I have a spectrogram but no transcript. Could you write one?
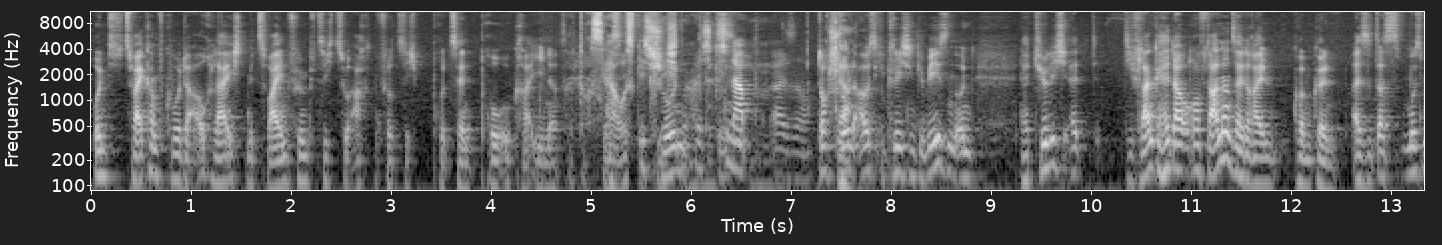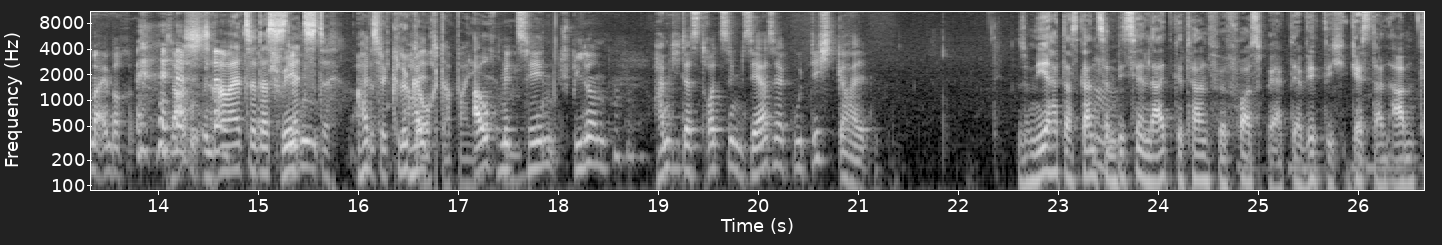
und die Zweikampfquote auch leicht mit 52 zu 48% pro Ukraine. Das ist doch sehr also ausgeglichen. Ist schon knapp. Also. Doch schon ja. ausgeglichen gewesen und natürlich, äh, die Flanke hätte auch auf der anderen Seite reinkommen können. Also das muss man einfach sagen. und Aber also das Schweden letzte hat Glück halt auch dabei. Auch mit zehn Spielern haben die das trotzdem sehr, sehr gut dicht gehalten. Also mir hat das Ganze ein bisschen leid getan für Forsberg, der wirklich gestern Abend,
